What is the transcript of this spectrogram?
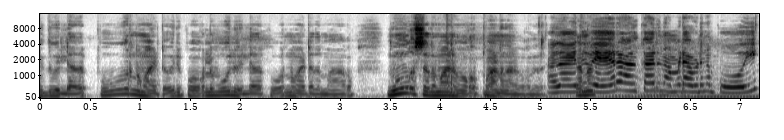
ഇതുമില്ലാതെ പൂർണമായിട്ട് ഒരു പോറൽ പോലും ഇല്ലാതെ പൂർണമായിട്ട് അത് മാറും. നൂറ് ശതമാനം ഉറപ്പാണെന്നാണ് പറഞ്ഞത്. അതായത് വേറെ ആൾക്കാർ നമ്മുടെ അവിടെ നിന്ന് പോയി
